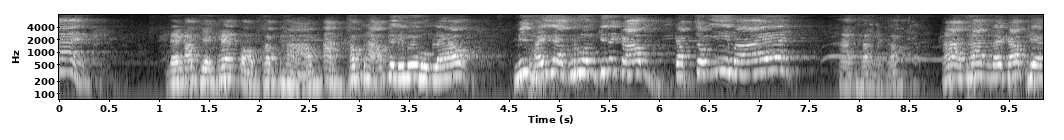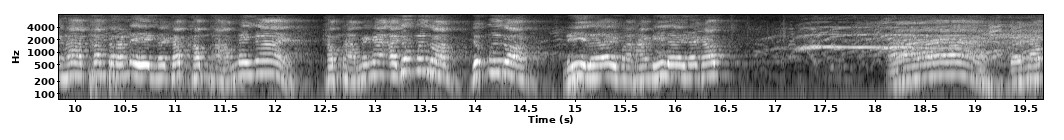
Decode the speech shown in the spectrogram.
ง่าย ๆ นะครับเพียงแค่ตอบคำถามอะคำถามอยู่ในมือผมแล้ว มีใครอยากร่วมกิจกรรมกับโจอี้ไหมห้าท่านนะครับห้าท่านนะครับ เพียงห้าท่านเท่านั้นเองนะครับคำถามง่ายๆคำถามง่ายๆอะยกมือก่อน ยกมือก่อน นี่เลยมาทางนี้เลยนะครับอ่านะครับ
